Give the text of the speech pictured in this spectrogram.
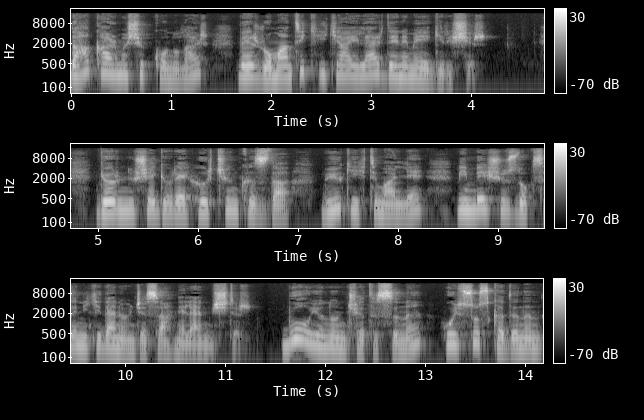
daha karmaşık konular ve romantik hikayeler denemeye girişir. Görünüşe göre Hırçın Kız da büyük ihtimalle 1592'den önce sahnelenmiştir. Bu oyunun çatısını huysuz kadının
